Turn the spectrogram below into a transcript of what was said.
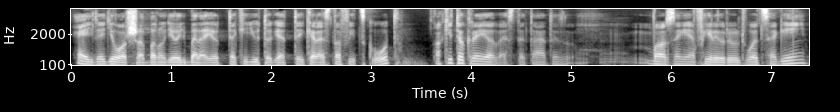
egyre gyorsabban, ugye, hogy belejöttek, így ütögették el ezt a fickót, aki tökre élvezte, tehát ez valószínűleg ilyen félőrült volt szegény,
